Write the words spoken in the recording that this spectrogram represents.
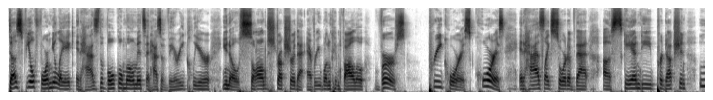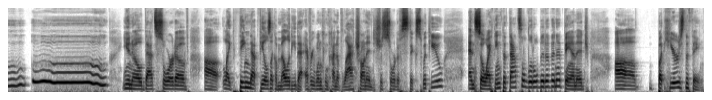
does feel formulaic. It has the vocal moments. It has a very clear, you know, song structure that everyone can follow. Verse, pre chorus, chorus. It has like sort of that uh, Scandi production. Ooh, ooh. You know, that sort of uh, like thing that feels like a melody that everyone can kind of latch on and it just sort of sticks with you. And so I think that that's a little bit of an advantage. Uh, but here's the thing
